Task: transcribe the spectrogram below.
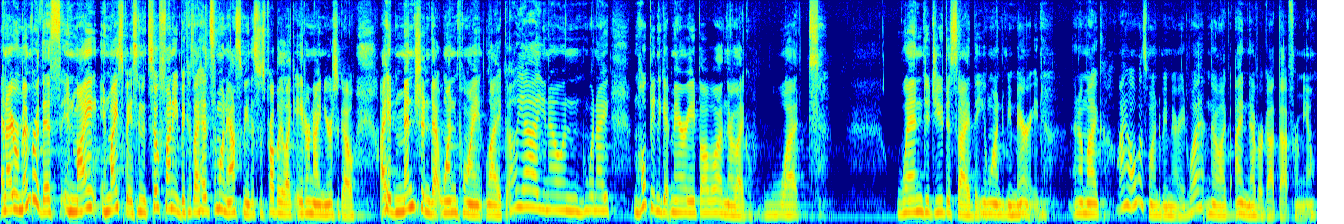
And I remember this in my in my space, and it's so funny because I had someone ask me. This was probably like eight or nine years ago. I had mentioned at one point, like, "Oh yeah, you know," and when I I'm hoping to get married, blah blah. And they're like, "What? When did you decide that you wanted to be married?" And I'm like, "I always wanted to be married." What? And they're like, "I never got that from you."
